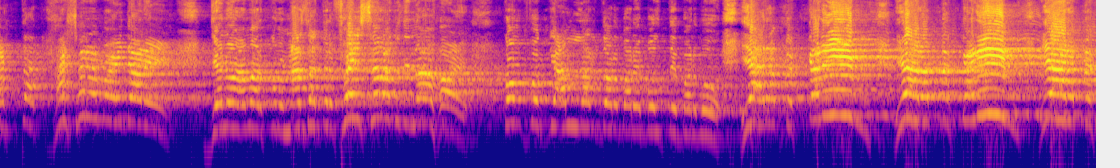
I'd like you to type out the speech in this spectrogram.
অর্থাৎ হাসারা ময়দানে যেন আমার কোন নাজাতের ফয়সালা যদি না হয়, কমপক্ষে আল্লাহর দরবারে বলতে পারব ইয়ার আপনার করিম ইয়ার আপনার করিম ইয়ার আপনার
